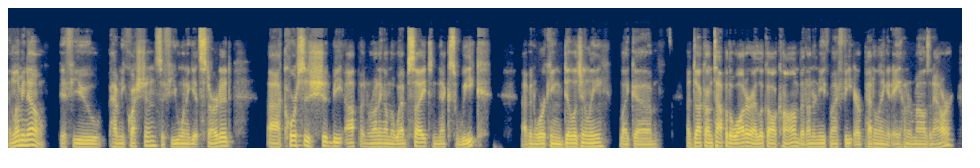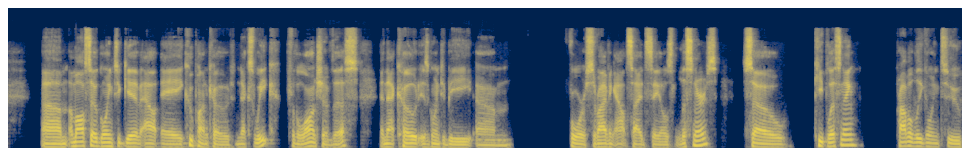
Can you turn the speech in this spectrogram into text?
And let me know if you have any questions, if you want to get started. Uh, courses should be up and running on the website next week. I've been working diligently, like a, um, a, duck on top of the water. I look all calm, but underneath my feet are pedaling at 800 miles an hour. Um, I'm also going to give out a coupon code next week for the launch of this, and that code is going to be um, for surviving outside sales listeners. So keep listening. Probably going to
